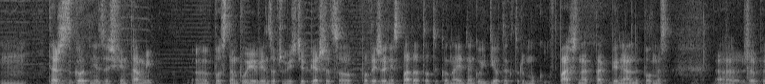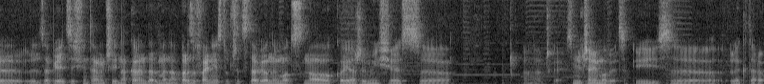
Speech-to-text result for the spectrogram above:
mm, też zgodnie ze świętami postępuje, więc oczywiście pierwsze co podejrzenie spada to tylko na jednego idiotę, który mógł wpaść na tak genialny pomysł, e, żeby zabijać ze świętami, czyli na kalendarmena. Bardzo fajnie jest tu przedstawiony, mocno kojarzy mi się z A, czekaj, z Milczeniem Owiec i z e, Lektorem,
